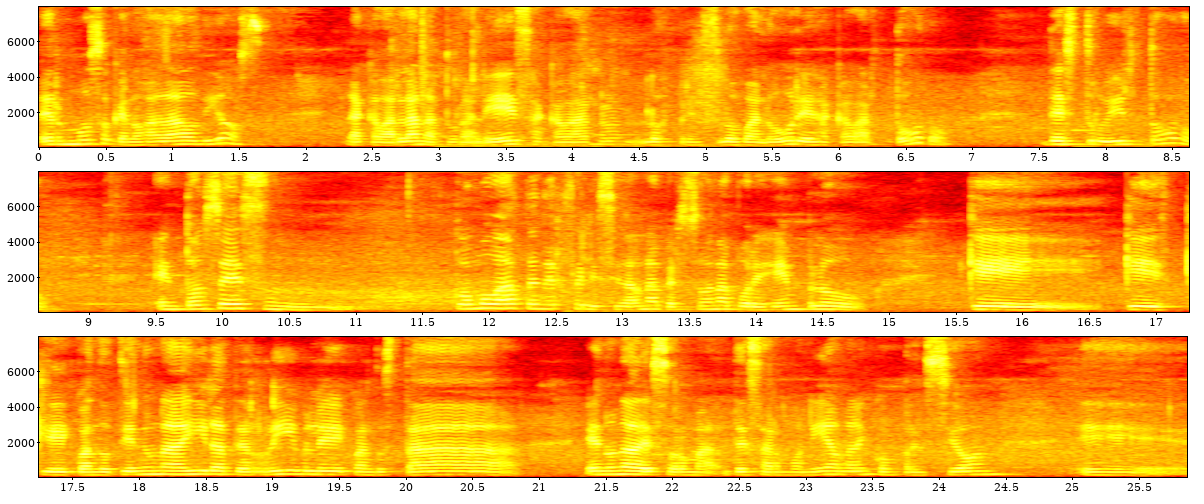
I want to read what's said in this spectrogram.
hermoso que nos ha dado Dios, acabar la naturaleza, acabar los, los valores, acabar todo, destruir todo. Entonces, mm, ¿cómo va a tener felicidad una persona, por ejemplo, que, que, cuando tiene una ira terrible, cuando está en una desarmonía, una incomprensión, eh,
